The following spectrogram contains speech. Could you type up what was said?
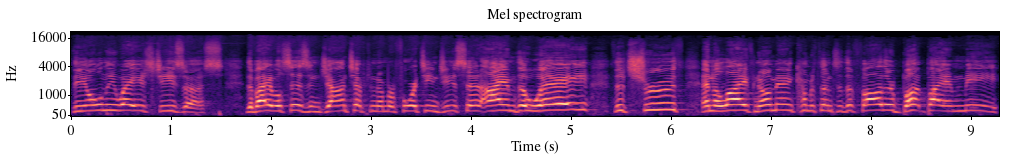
the only way is Jesus. The Bible says in John chapter number 14, Jesus said, I am the way, the truth, and the life. No man cometh unto the Father but by me.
